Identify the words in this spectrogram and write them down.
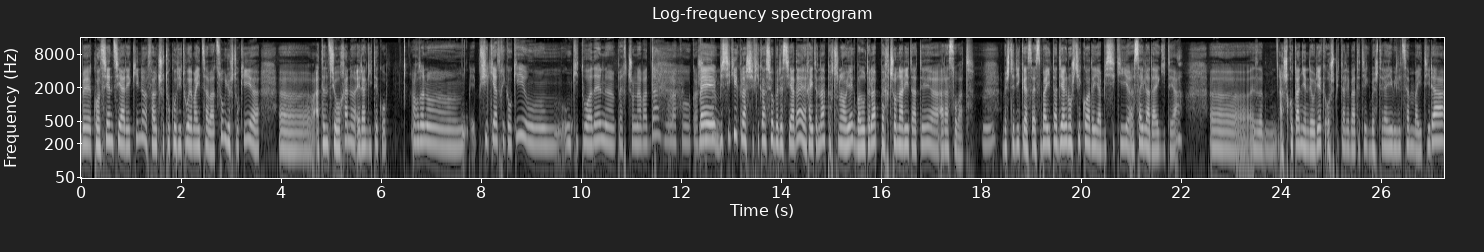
be, konsientziarekin uh, faltsutuko ditu emaitza batzuk, justuki uh, uh, atentzio horren eragiteko. Ordan, uh, psikiatrikoki unkitua den pertsona bat da? Be, biziki klasifikazio berezia da, erraiten da pertsona horiek badutela pertsonalitate arazo bat. Mm. Besterik ez, ez baita diagnostikoa deia biziki uh, zaila da egitea. Uh, ez, askotan jende horiek ospitale batetik bestera ibiltzen baitira,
